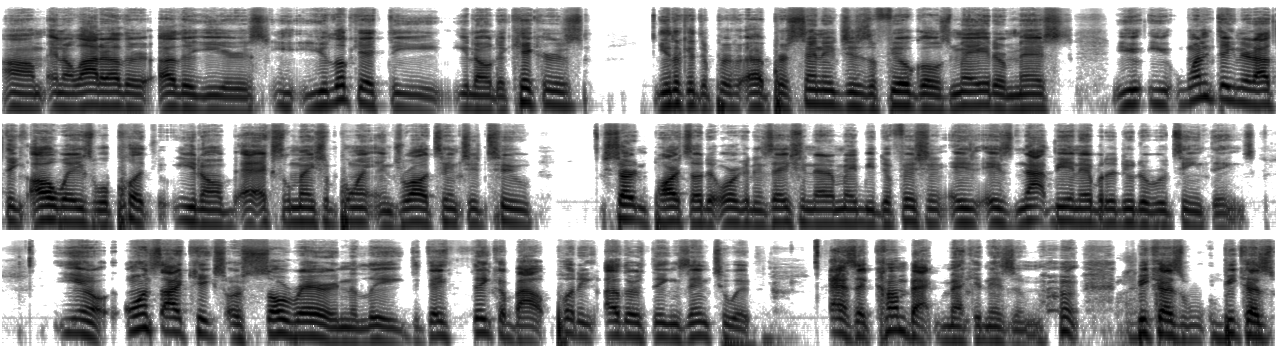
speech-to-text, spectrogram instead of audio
um, and a lot of other other years, you, you look at the you know the kickers, You look at the per, uh, percentages of field goals made or missed. You, you one thing that I think always will put you know exclamation point and draw attention to certain parts of the organization that are maybe deficient is, is not being able to do the routine things. You know, onside kicks are so rare in the league that they think about putting other things into it as a comeback mechanism because because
